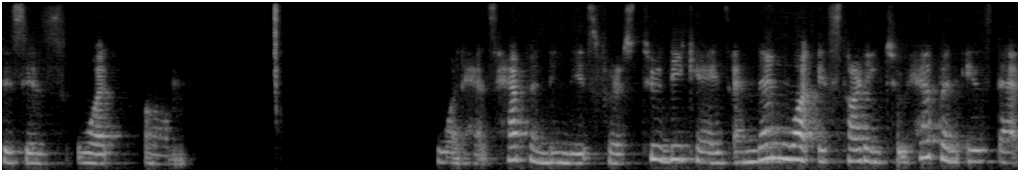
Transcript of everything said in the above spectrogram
this is what um, what has happened in these first two decades. And then what is starting to happen is that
